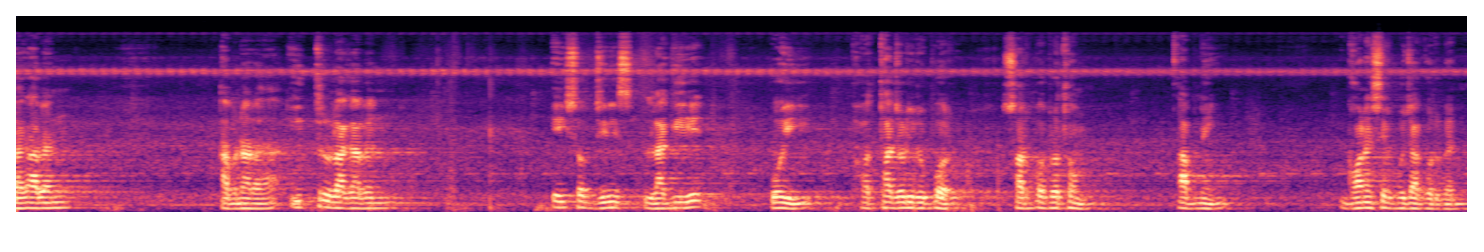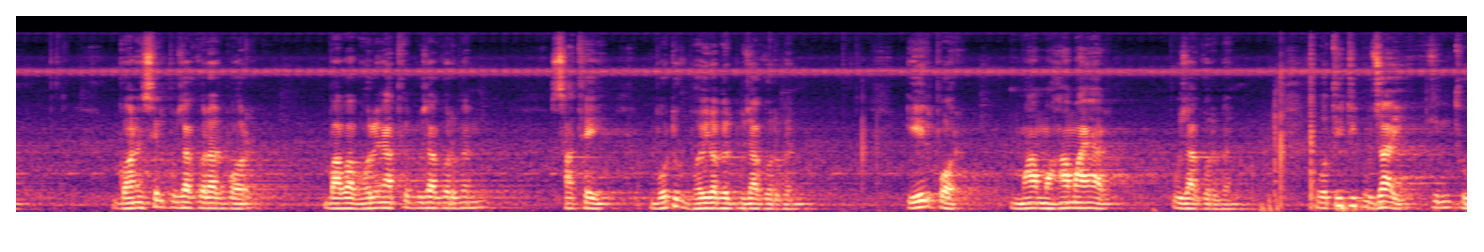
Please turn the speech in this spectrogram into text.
লাগাবেন, আপনারা ইত্র লাগাবেন এই সব জিনিস লাগিয়ে ওই হত্যাজড়ির উপর সর্বপ্রথম আপনি গণেশের পূজা করবেন। গণেশের পূজা করার পর বাবা ভোলেনাথের পূজা করবেন, সাথে বটুক ভৈরবের পূজা করবেন। এরপর মা মহামায়ার পূজা করবেন। প্রতিটি পূজাই কিন্তু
